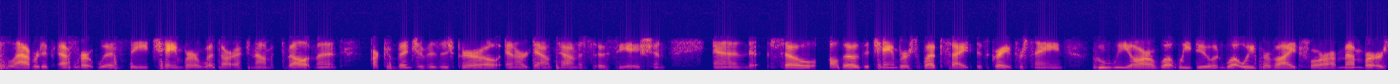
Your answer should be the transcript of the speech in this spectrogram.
collaborative effort with the chamber, with our economic development, our convention visitors bureau, and our downtown association. And so, although the chamber's website is great for saying who we are, what we do, and what we provide for our members,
